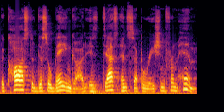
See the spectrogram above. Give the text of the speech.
The cost of disobeying God is death and separation from Him.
